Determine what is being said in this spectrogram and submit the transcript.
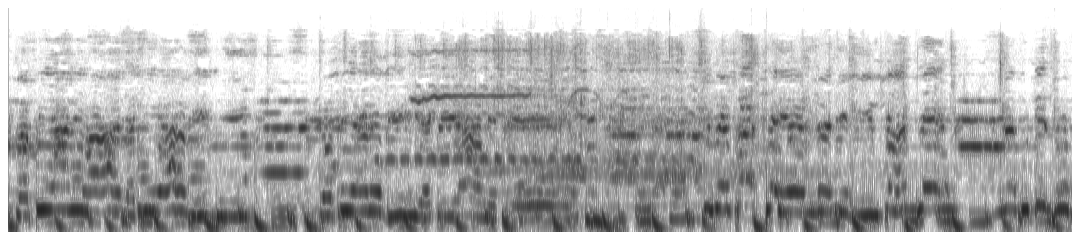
Itoophiyaan haadha kiyyaa miti. Itoophiyaan biyya kiyyaa miti. Sibeeffatte yoona diriirfatte na guddisuuf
